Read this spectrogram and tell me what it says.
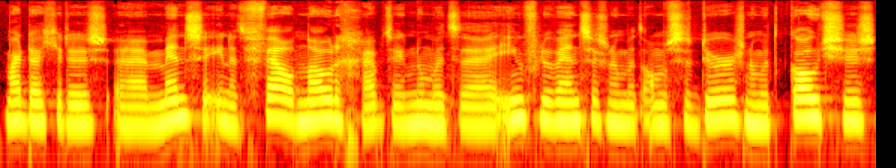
maar dat je dus uh, mensen in het veld nodig hebt. Ik noem het uh, influencers, noem het ambassadeurs, noem het coaches,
